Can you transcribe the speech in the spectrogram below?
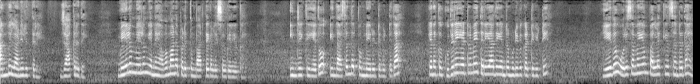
அன்பில் அனிருத்தரே ஜாக்கிரதை. மேலும் மேலும் என்னை அவமானப்படுத்தும் வார்த்தைகளை சொல்கிறீர்கள். இன்றைக்கு ஏதோ இந்த அசந்தர்ப்பம் நேரிட்டு விட்டதால் எனக்கு குதிரை ஏற்றமே தெரியாது என்ற முடிவு கட்டிவிட்டீர். ஏதோ ஒரு சமயம் பல்லக்கில் சென்றதால்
